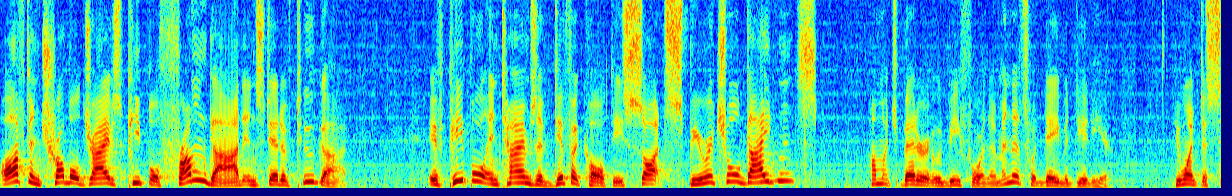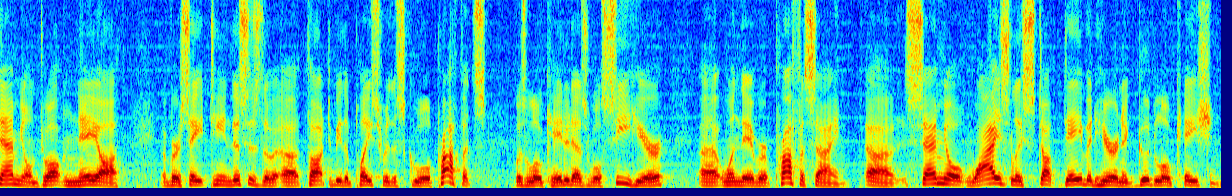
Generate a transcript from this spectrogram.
often trouble drives people from God instead of to God. If people in times of difficulty sought spiritual guidance, how much better it would be for them. And that's what David did here. He went to Samuel and dwelt in Naioth. Uh, verse 18, this is the, uh, thought to be the place where the school of prophets was located, as we'll see here uh, when they were prophesying. Uh, Samuel wisely stuck David here in a good location.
